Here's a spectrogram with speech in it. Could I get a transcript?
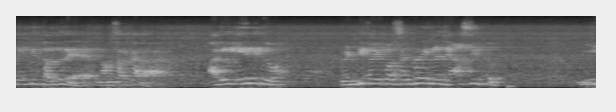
ನೀತಿ ತಂದರೆ ನಮ್ಮ ಸರ್ಕಾರ ಅದರಲ್ಲಿ ಏನಿತ್ತು? ಟ್ವೆಂಟಿ ಫೈವ್ ಪರ್ಸೆಂಟ್ ಇನ್ನು ಜಾಸ್ತಿ ಇತ್ತು. ಈ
